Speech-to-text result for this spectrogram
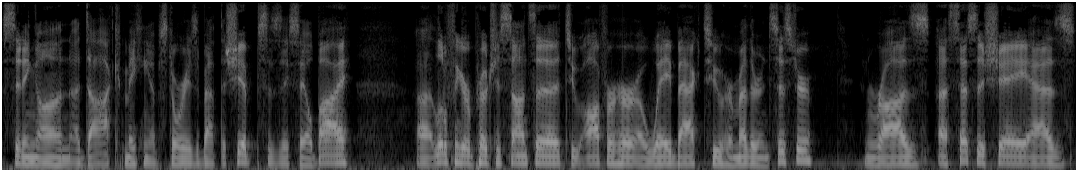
sitting on a dock, making up stories about the ships as they sail by. Uh, Littlefinger approaches Sansa to offer her a way back to her mother and sister, and Ros assesses Shae as,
